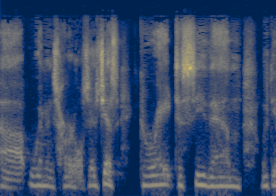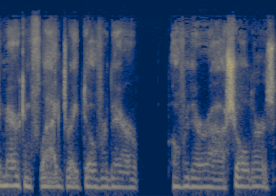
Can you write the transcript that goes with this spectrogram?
uh, women's hurdles. It's just great to see them with the American flag draped over their over their uh, shoulders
